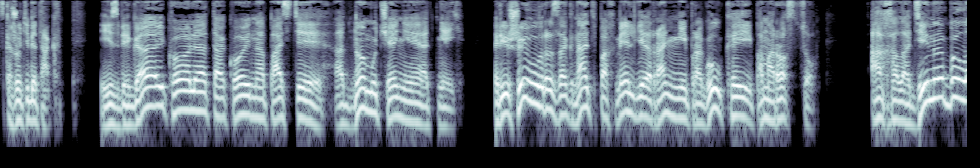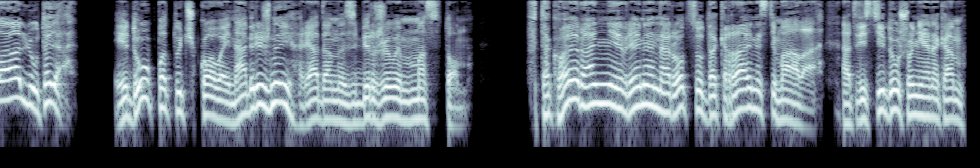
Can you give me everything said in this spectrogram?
Скажу тебе так. Избегай, Коля, такой напасти, одно мучение от ней. Решил разогнать похмелье ранней прогулкой по морозцу. А холодина была лютая. Иду по Тучковой набережной рядом с биржевым мостом. В такое раннее время народцу до крайности мало. Отвести душу не на ком.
